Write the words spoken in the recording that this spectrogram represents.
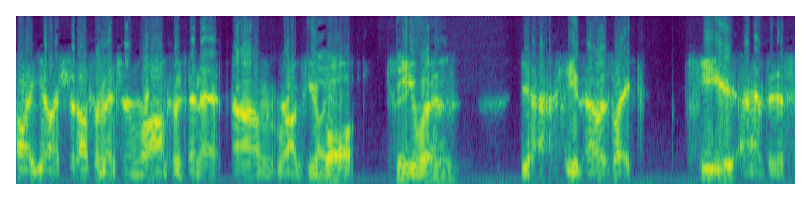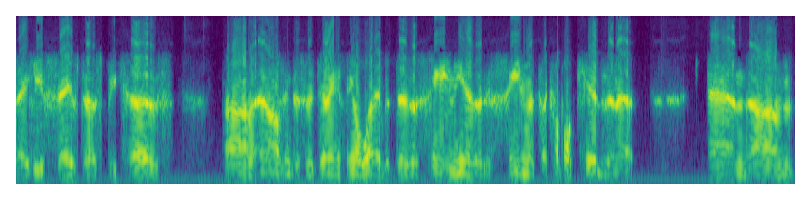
oh, you know, I should also mention Rob, who's in it. Um, Rob Huebel. Big he was fan. yeah, he that was like he. I have to just say he saved us because, um, and I don't think this is giving anything away, but there's a scene. He has a scene with a couple kids in it, and um,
